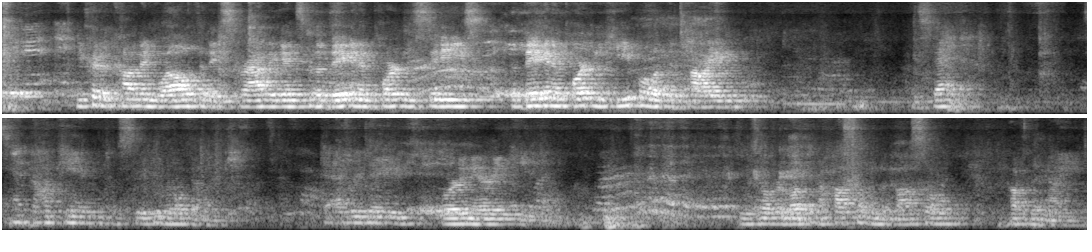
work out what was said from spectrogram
He could have come in wealth and extravagance to the big and important cities, the big and important people of the time. Instead, God came to a sleepy little village, to everyday, ordinary people. He was overlooked in the hustle and the bustle of the night.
